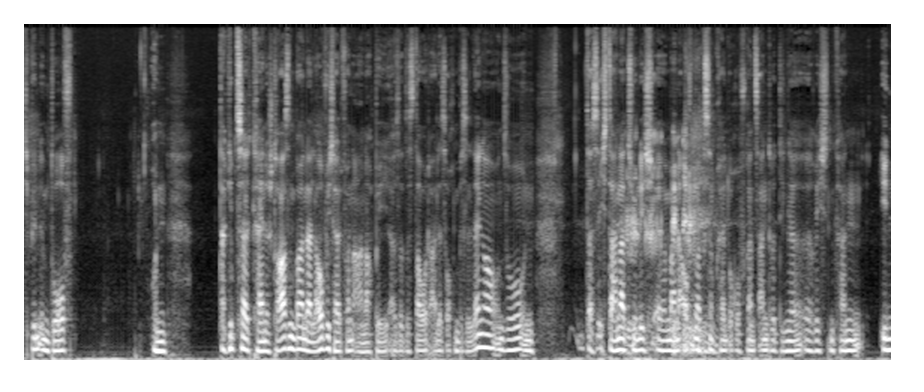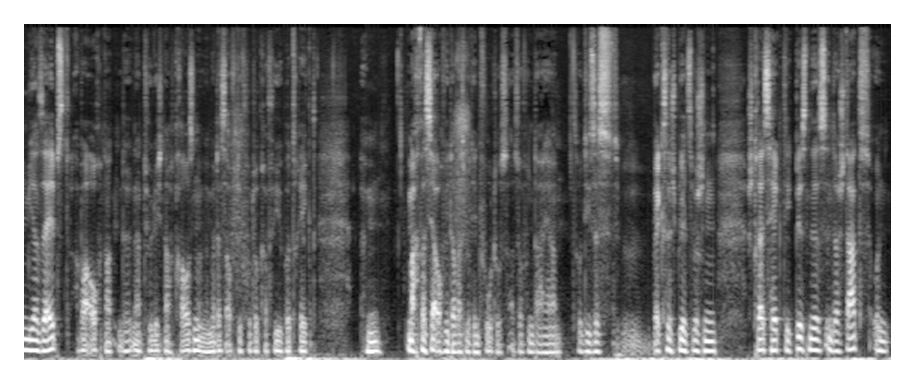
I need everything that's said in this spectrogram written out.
ich bin im Dorf. Und da gibt es halt keine Straßenbahn, da laufe ich halt von A nach B. Also das dauert alles auch ein bisschen länger und so. Und dass ich da natürlich äh, meine Aufmerksamkeit auch auf ganz andere Dinge äh, richten kann, in mir selbst, aber auch nat natürlich nach draußen. Und wenn man das auf die Fotografie überträgt, ähm, macht das ja auch wieder was mit den Fotos. Also von daher, so dieses Wechselspiel zwischen Stress, Hektik, Business in der Stadt und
